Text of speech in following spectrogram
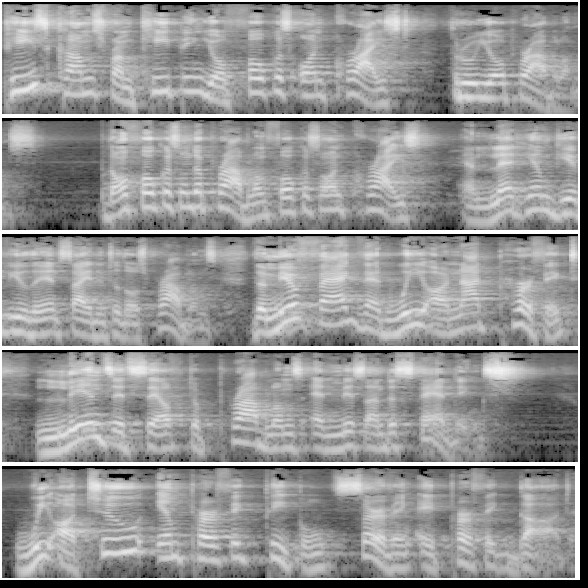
Peace comes from keeping your focus on Christ through your problems. Don't focus on the problem, focus on Christ and let Him give you the insight into those problems. The mere fact that we are not perfect lends itself to problems and misunderstandings. We are two imperfect people serving a perfect God.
